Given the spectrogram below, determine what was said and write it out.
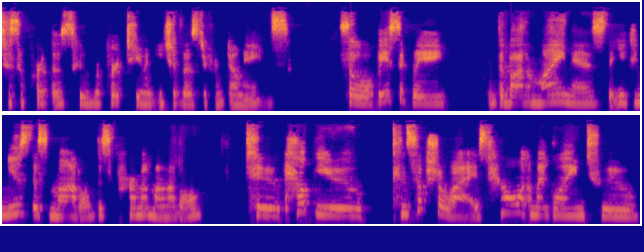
to support those who report to you in each of those different domains. So basically, the bottom line is that you can use this model, this PERMA model, to help you conceptualize how am I going to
